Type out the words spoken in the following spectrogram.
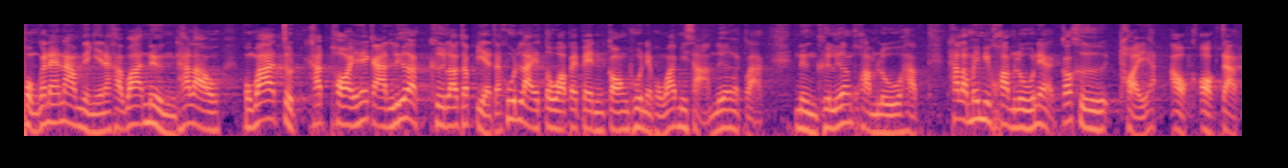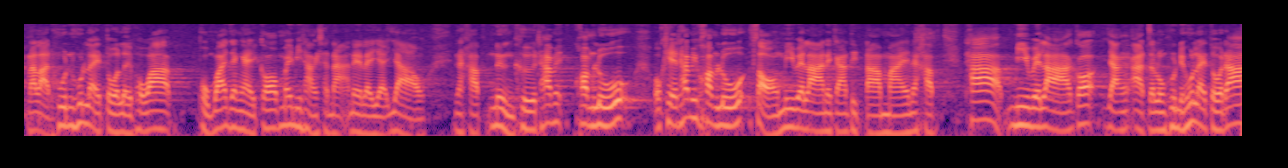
ผมก็แนะนำอย่างนี้นะครับว่าหนึ่งถ้าเราผมว่าจุดคัดพอยในการเลือก คือเราจะเปลี่ยนจากหุ้นรายตัวไปเป็นกองทุนเนี่ยผมว่ามี 3 เรื่องหลัก หนึ่งคือเรื่องความรู้ครับ ถ้าเราไม่มีความรู้เนี่ยก็คือถอยออกออกจากตลาดหุ้นหุ้นรายตัวเลย เพราะว่าผมว่ายังไงก็ไม่มีทางชนะในระยะยาวนะครับหนึ่งคือถ้าความรู้โอเค ถ้ามีความรู้สองมีเวลาในการติดตามไหมนะครับถ้ามีเวลาก็ยังอาจจะลงทุนในหุ้นรายตัวได้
